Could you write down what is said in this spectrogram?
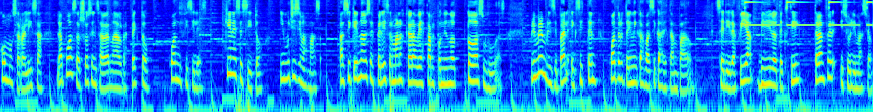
¿Cómo se realiza? ¿La puedo hacer yo sin saber nada al respecto? ¿Cuán difícil es? ¿Qué necesito? Y muchísimas más. Así que no desesperéis hermanos que ahora voy a estar respondiendo todas sus dudas. Primero en principal existen cuatro técnicas básicas de estampado. Serigrafía, vinilo textil, transfer y sublimación.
